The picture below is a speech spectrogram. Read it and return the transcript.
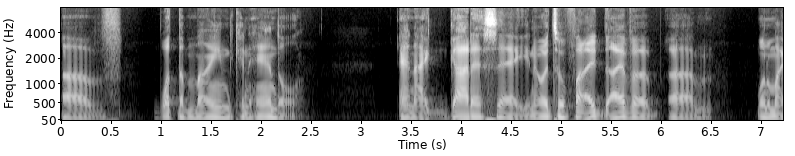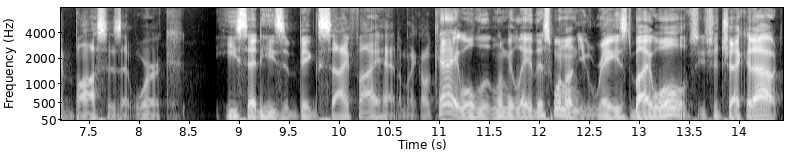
of what the mind can handle. And I gotta say, you know, it's so fun. I, I have a um, one of my bosses at work. He said he's a big sci-fi head. I'm like, okay, well, let me lay this one on you. Raised by Wolves. You should check it out.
